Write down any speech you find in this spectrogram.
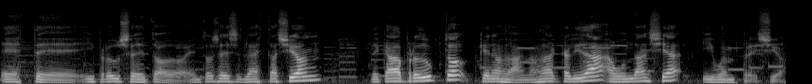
este, y produce de todo. Entonces la estación de cada producto que nos da, nos da calidad, abundancia y buen precio.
